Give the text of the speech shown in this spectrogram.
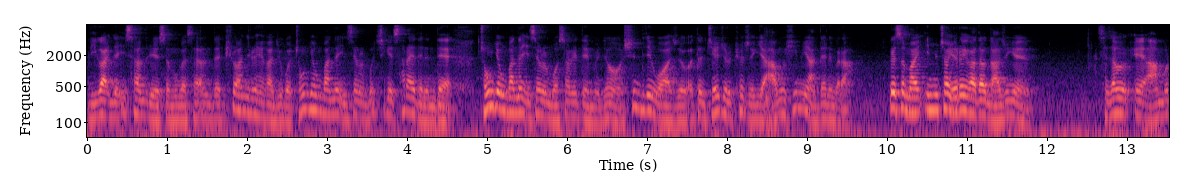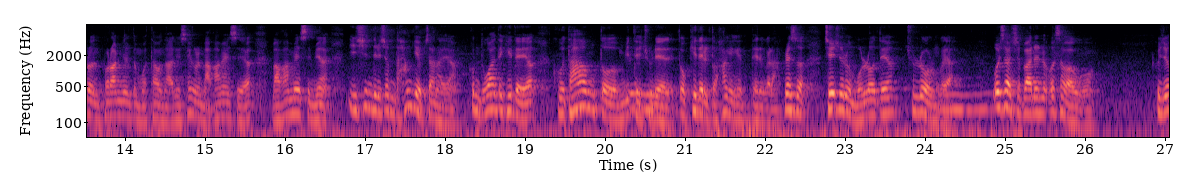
네가 이제 이 사람들을 위해서 뭔가 사람들 필요한 일을 해가지고 존경받는 인생을 멋지게 살아야 되는데 존경받는 인생을 못 살게 되면요. 신들이 와가지고 어떤 제주를 펴주기 아무 힘이 안 되는 거라. 그래서 막 임차 여러 개 가다가 나중에 세상에 아무런 보람일도 못하고 나중에 생을 마감했어요. 마감했으면 이 신들이 좀더한게 없잖아요. 그럼 누구한테 기대요? 그 다음 또 밑에 줄에 또 기대를 또 하게 되는 거라. 그래서 제주는 뭘로 돼요? 줄로 오는 거야. 의사 집안에는 의사가 오고, 그죠?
